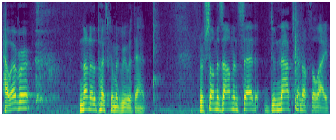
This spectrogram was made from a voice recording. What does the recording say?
However, None of the poskim agree with that. Rav Shlomo Zalman said, "Do not turn off the light.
